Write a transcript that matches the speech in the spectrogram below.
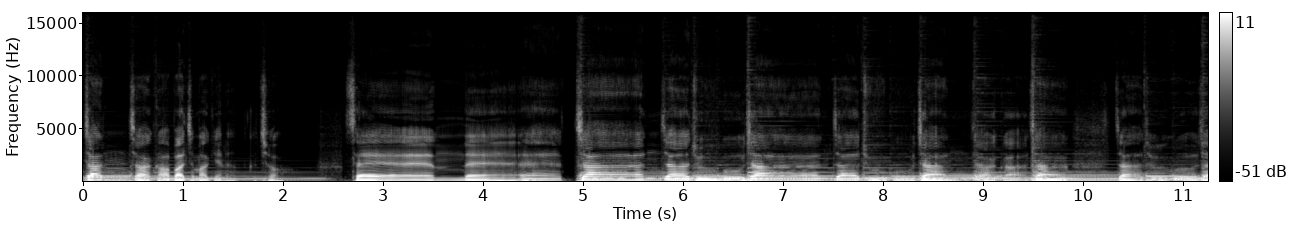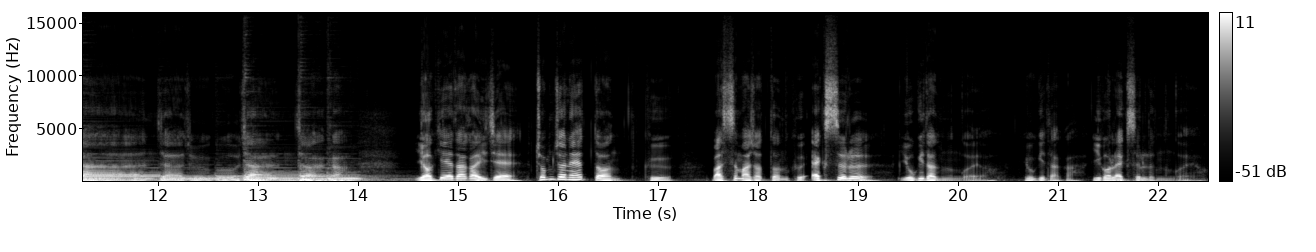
짠자가 마지막에는 그쵸? 셋넷 짠자 주고 짠자 주고 짠자가 짠자 주고 짠자 주고 짠자가 여기에다가 이제 좀 전에 했던 그 말씀하셨던 그 x를 여기다 넣는 거예요. 여기다가 이걸 x를 넣는 거예요.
